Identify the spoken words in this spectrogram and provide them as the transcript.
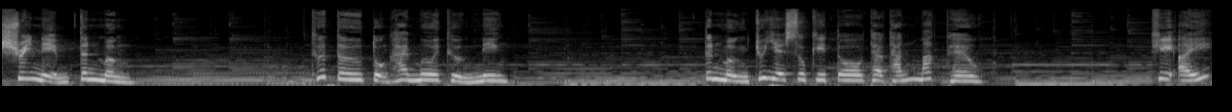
Suy niệm tin mừng Thứ tư tuần 20 thường niên Tin mừng Chúa Giêsu Kitô theo Thánh Matthew. Khi ấy,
